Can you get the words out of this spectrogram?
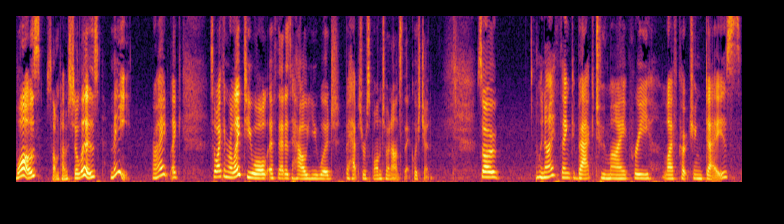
was, sometimes still is, me, right? Like, so I can relate to you all if that is how you would perhaps respond to and answer that question. So, when I think back to my pre life coaching days,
